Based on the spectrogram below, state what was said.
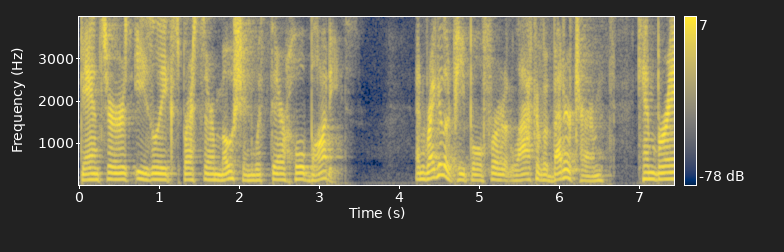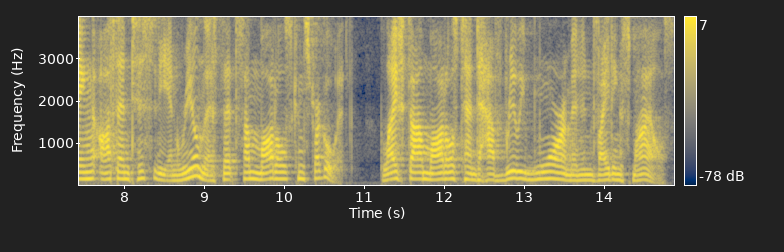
Dancers easily express their emotion with their whole bodies. And regular people, for lack of a better term, can bring authenticity and realness that some models can struggle with. Lifestyle models tend to have really warm and inviting smiles,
